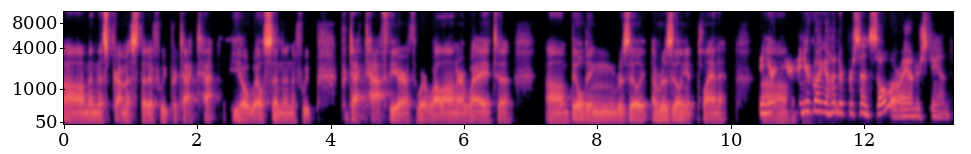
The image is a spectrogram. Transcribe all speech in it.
Um, and this premise that if we protect E.O. Wilson and if we protect half the Earth, we're well on our way to um, building resilient, a resilient planet. And you're, Um, and you're going hundred percent solar, I understand.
